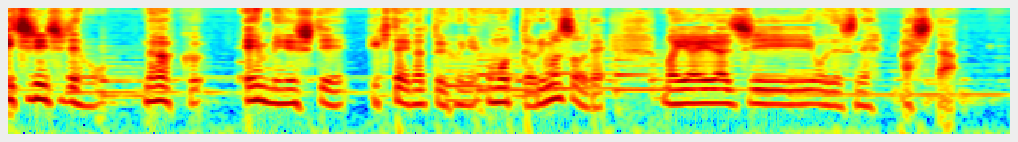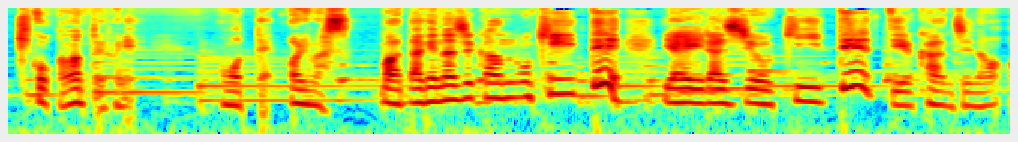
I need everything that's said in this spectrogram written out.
一日でも長く延命していきたいなというふうに思っておりますので、まあ、やいラジをですね明日聞こうかなというふうに思っております。まあ、ダゲな時間を聞いて、やいラジオを聞いてっていう感じの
